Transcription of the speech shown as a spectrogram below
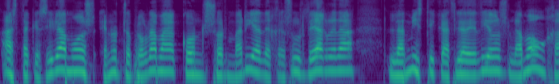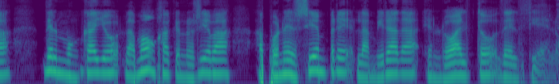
hasta que sigamos en otro programa con Sor María de Jesús de Ágreda, la mística ciudad de Dios, la monja del Moncayo, la monja que nos lleva a poner siempre la mirada en lo alto del cielo.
